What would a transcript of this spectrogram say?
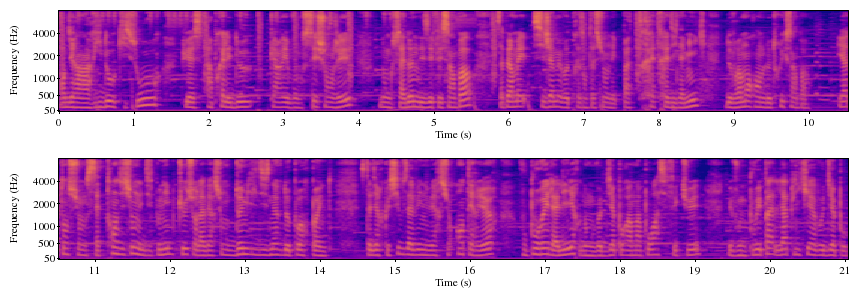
on dirait un rideau qui s'ouvre, puis après les deux carrés vont s'échanger, donc ça donne des effets sympas, ça permet, si jamais votre présentation n'est pas très très dynamique, de vraiment rendre le truc sympa. Et attention, cette transition n'est disponible que sur la version 2019 de PowerPoint. C'est-à-dire que si vous avez une version antérieure, vous pourrez la lire, donc votre diaporama pourra s'effectuer, mais vous ne pouvez pas l'appliquer à vos diapos.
